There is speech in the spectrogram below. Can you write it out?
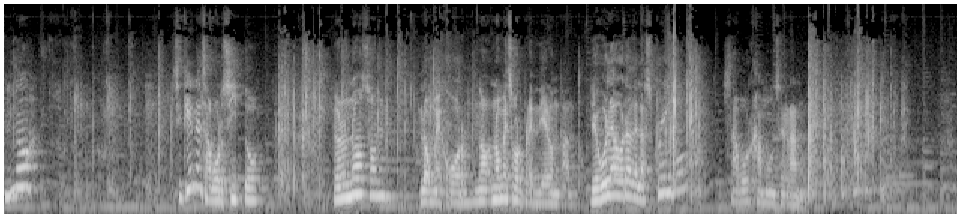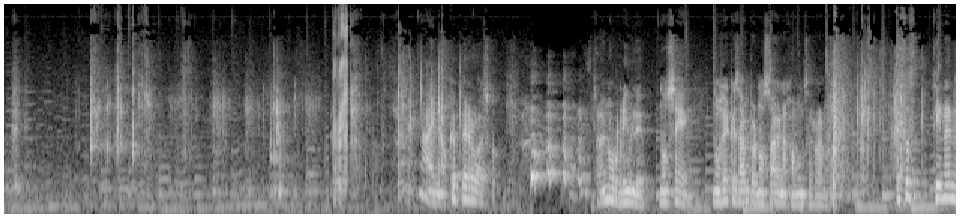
No. Si tiene el saborcito, pero no son lo mejor. No, no me sorprendieron tanto. Llegó la hora de las Pringles, sabor jamón serrano. Ay, no, qué perro asco. Saben horrible. No sé. No sé qué saben, pero no saben a jamón serrano. Estas tienen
